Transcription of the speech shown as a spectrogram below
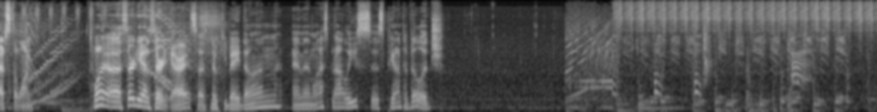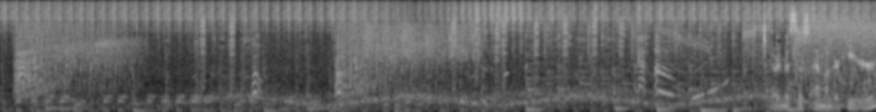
That's the one. 20, uh, 30 out of 30. All right, so that's Noki Bay done. And then last but not least is Pianta Village. Yeah, we missed this M under here.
